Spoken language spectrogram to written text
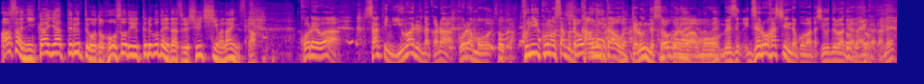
朝2回やってるってことを放送で言ってることに対する羞恥心はないんですか？これは先に言われたからこれはもう苦肉の策でカウンターを打ってるんですよ。これはもう別にゼロ発信でこう私言うてるわけはないからね。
